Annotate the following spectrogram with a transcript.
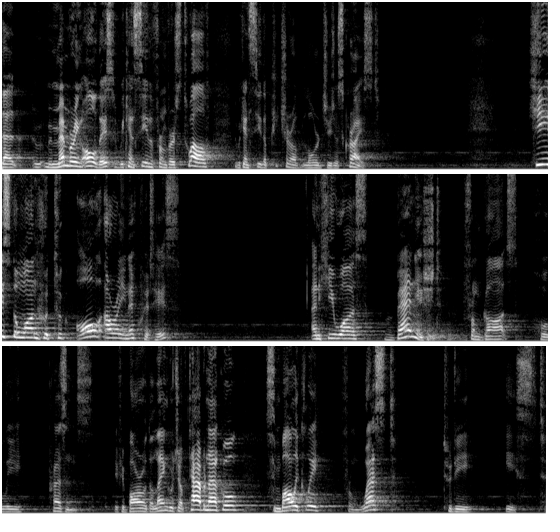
that remembering all this, we can see from verse 12, we can see the picture of Lord Jesus Christ. He is the one who took all our iniquities and he was banished from God's holy presence. If you borrow the language of tabernacle, symbolically from west to the east.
